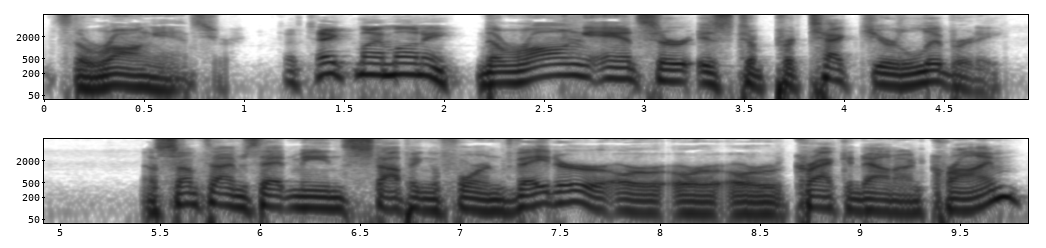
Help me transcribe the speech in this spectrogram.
It's the wrong answer. To take my money. The wrong answer is to protect your liberty. Now, sometimes that means stopping a foreign invader or, or, or cracking down on crime,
